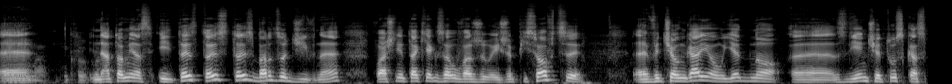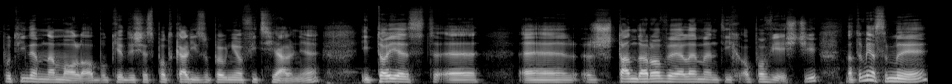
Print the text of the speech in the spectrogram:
E, natomiast i to jest, to, jest, to jest bardzo dziwne, właśnie tak jak zauważyłeś, że pisowcy wyciągają jedno e, zdjęcie Tuska z Putinem na molo, bo kiedy się spotkali zupełnie oficjalnie i to jest e, e, sztandarowy element ich opowieści. Natomiast my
